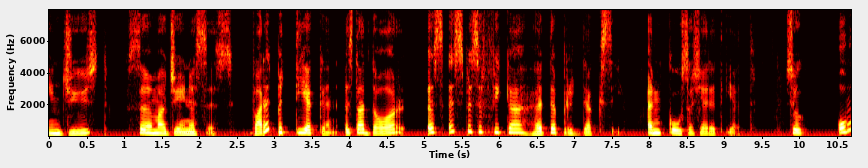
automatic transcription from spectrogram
induced thermogenesis. Wat dit beteken is dat daar is 'n spesifieke hitteproduksie in kos as jy dit eet. So om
